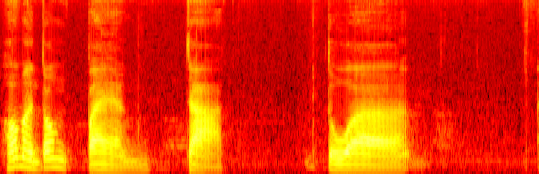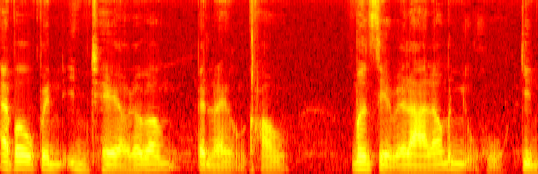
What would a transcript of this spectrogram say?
เพราะมันต้องแปลงจากตัว Apple เป็น Intel แล้วก็เป็นอะไรของเขา มันเสียเวลาแล้วมันโอ้โหกิน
